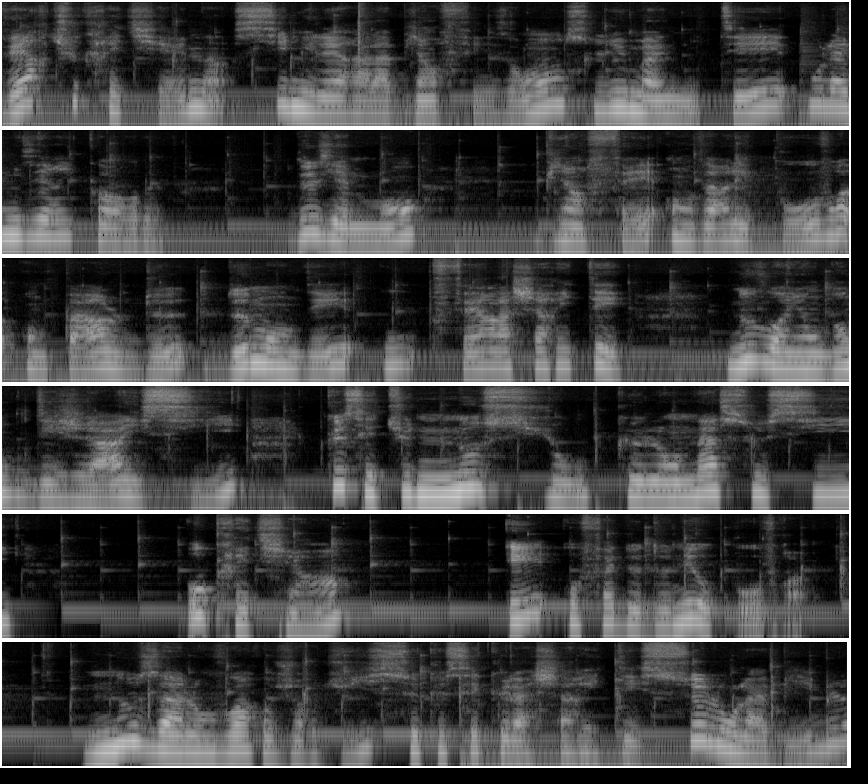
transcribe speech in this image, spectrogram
vertu chrétienne similaire à la bienfaisance, l'humanité ou la miséricorde. Deuxièmement, bienfait envers les pauvres, on parle de demander ou faire la charité. Nous voyons donc déjà ici que c'est une notion que l'on associe aux chrétiens et au fait de donner aux pauvres. Nous allons voir aujourd'hui ce que c'est que la charité selon la Bible,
